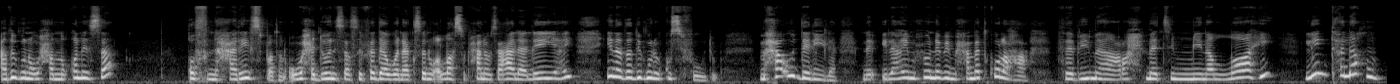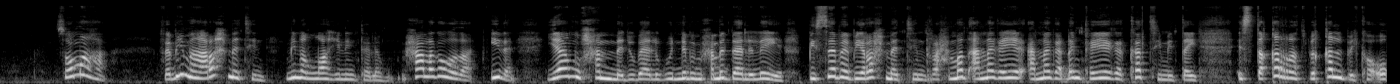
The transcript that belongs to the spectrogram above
adiguna waxaad noqonaysaa qof naxariis badan oo waxaad doonaysaa sifadaa wanaagsan oo allah subxaana watacaala leeyahay inaad adiguna ku sifowdo maxaa u daliila? Ilaahay muxuu nabi maxamed ku lahaa fabimaa raxmatin min allahi linta lahum. Soo maaha fabimaa raxmatin min allahi linta lahum maxaa laga wadaa idan yaa muxamedu baa lagu nebi muxamed baa la leeyahay bisababi raxmatin raxmad anaga dhankayaga ka timiday istaqarat biqalbika oo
